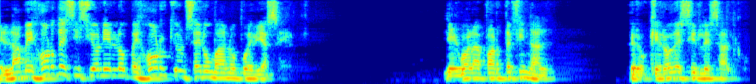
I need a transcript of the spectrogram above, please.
es la mejor decisión y es lo mejor que un ser humano puede hacer. Llego a la parte final, pero quiero decirles algo.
